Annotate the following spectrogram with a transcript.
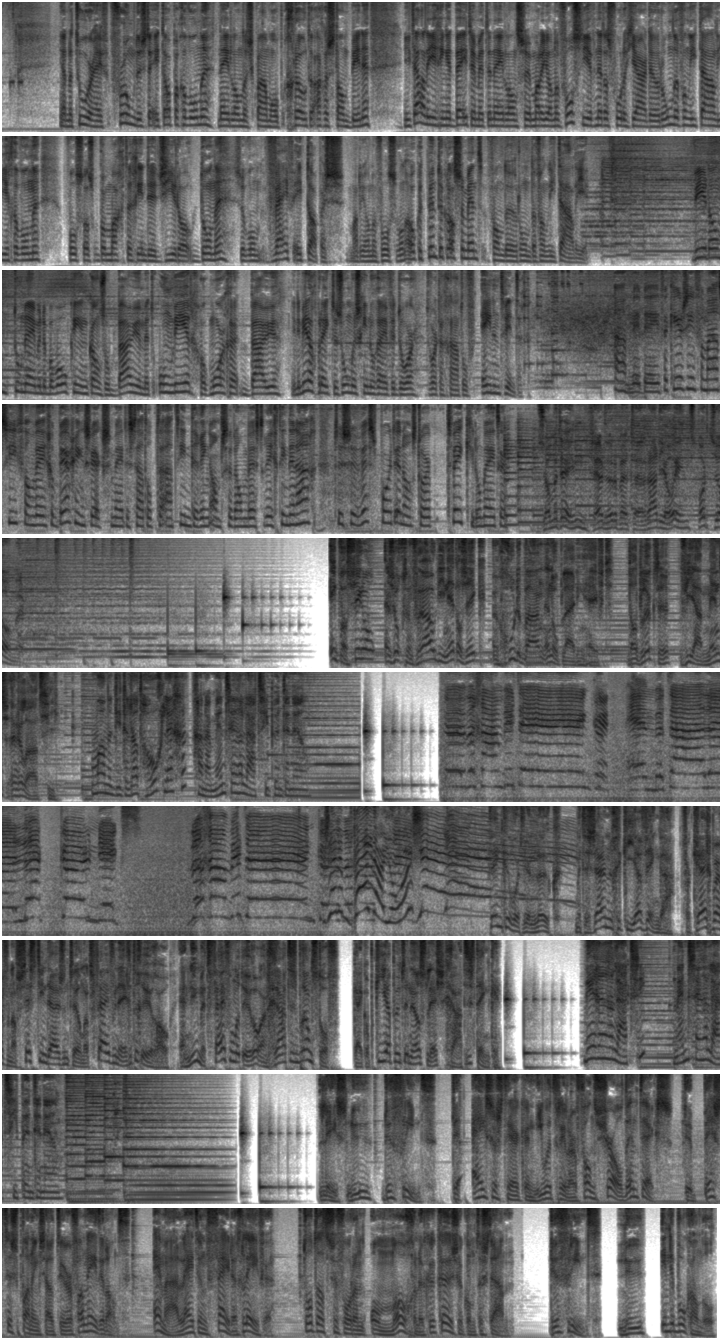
Ja, de Tour heeft Froome dus de etappe gewonnen. Nederlanders kwamen op grote achterstand binnen. In Italië ging het beter met de Nederlandse Marianne Vos. Die heeft net als vorig jaar de Ronde van Italië gewonnen. Vos was oppermachtig in de Giro Donne. Ze won vijf etappes. Marianne Vos won ook het puntenklassement van de Ronde van Italië. Weer dan toenemende bewolking en kans op buien met onweer. Ook morgen buien. In de middag breekt de zon misschien nog even door. Het wordt een graad of 21. ANWB Verkeersinformatie. Vanwege bergingswerkzaamheden staat op de A10 de ring Amsterdam-West richting Den Haag. Tussen Westpoort en Osdorp 2 kilometer. Zometeen verder met Radio 1 Sportzomer. Ik was single en zocht een vrouw die net als ik een goede baan en opleiding heeft. Dat lukte via Mens en Relatie. Mannen die de lat hoog leggen, gaan naar mensenrelatie.nl. We gaan weer tanken en betalen lekker niks. We gaan weer tanken. We zijn er bijna, jongens. Tanken wordt weer leuk. Met de zuinige Kia Venga. Verkrijgbaar vanaf 16.295 euro. En nu met 500 euro aan gratis brandstof. Kijk op kia.nl slash gratis tanken. Weer een relatie? Mensenrelatie.nl Lees nu De Vriend. De ijzersterke nieuwe thriller van Charles Dentex. De beste spanningsauteur van Nederland. Emma leidt een veilig leven. Totdat ze voor een onmogelijke keuze komt te staan. De Vriend. Nu in de boekhandel.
